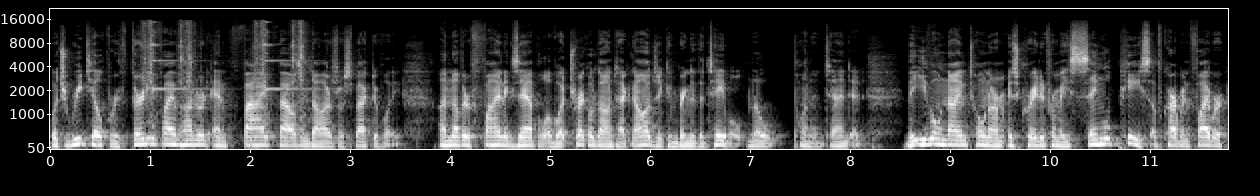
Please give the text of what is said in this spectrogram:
which retail for $3,500 and $5,000 respectively. Another fine example of what trickle-down technology can bring to the table, no pun intended. The Evo 9 tone arm is created from a single piece of carbon fiber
